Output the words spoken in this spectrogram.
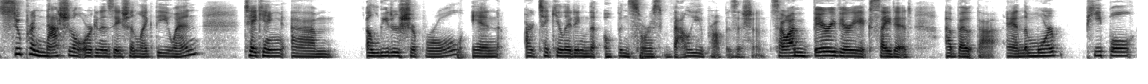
supranational organization like the UN taking um, a leadership role in articulating the open source value proposition. So I'm very, very excited about that. And the more people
